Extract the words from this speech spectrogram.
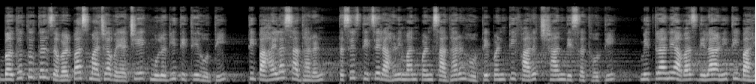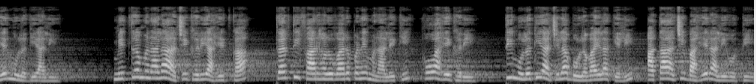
बघतो तर जवळपास माझ्या वयाची एक मुलगी तिथे होती ती पाहायला साधारण तसेच तिचे राहणीमान पण साधारण होते पण ती फारच छान दिसत होती. मित्राने आवाज दिला आणि ती बाहेर मुलगी आली. मित्र म्हणाला आजी घरी आहेत का? तर ती फार हळूवारपणे म्हणाले की हो आहे घरी. ती मुलगी आजीला बोलवायला केली आता आजी बाहेर आली होती.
